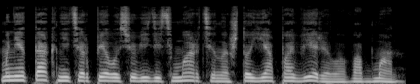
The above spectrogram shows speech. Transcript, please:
Мне так не терпелось увидеть Мартина, что я поверила в обман.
